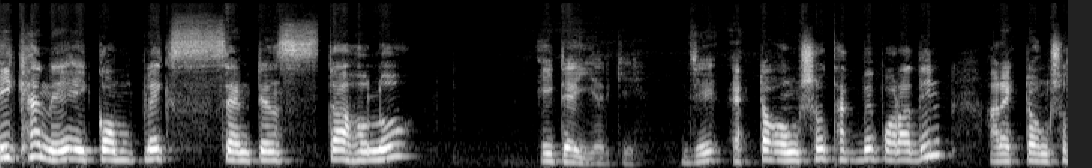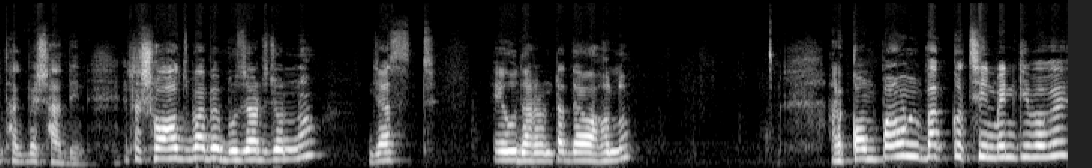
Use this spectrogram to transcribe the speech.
এইখানে এই কমপ্লেক্স সেন্টেন্সটা হলো এইটাই আর কি। যে একটা অংশ থাকবে পরাধীন আর একটা অংশ থাকবে স্বাধীন। এটা সহজভাবে বোঝার জন্য জাস্ট এই উদাহরণটা দেওয়া হলো। আর কম্পাউন্ড বাক্য চিনবেন কীভাবে?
